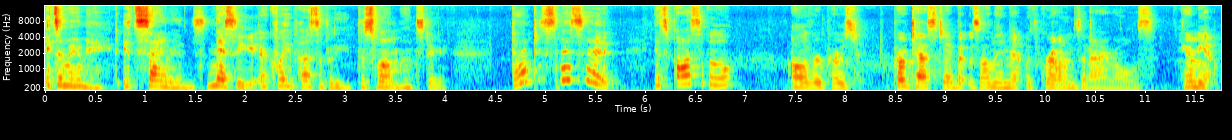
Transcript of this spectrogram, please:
It's a mermaid, it's sirens, Nessie, or quite possibly the swamp monster. Don't dismiss it. It's possible. Oliver pros- protested, but was only met with groans and eye rolls. Hear me out.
